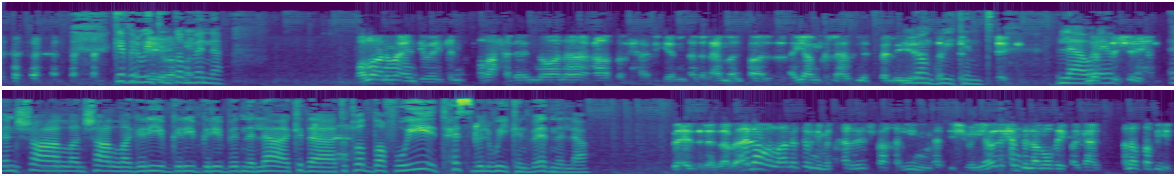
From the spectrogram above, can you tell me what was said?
كيف ال weekend أيوة. طمنا؟ والله أنا ما عندي weekend صراحة لأنه أنا عاطل حاليا عن العمل فالأيام كلها بالنسبة لي Long نفس لا نفس ولا الشيء. إن شاء الله إن شاء الله قريب قريب قريب بإذن الله. كذا تتوظف وتحس بال weekend بإذن الله. بإذن الله. لا والله أنا توني متخرج فخليني مهدي شوية. والحمد لله الوظيفة قاعد أنا طبيب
